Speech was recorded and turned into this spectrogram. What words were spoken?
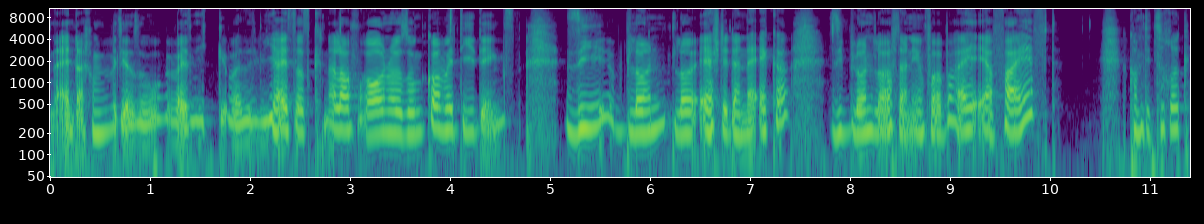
Nein, dachten wird ja so, ich weiß nicht, weiß nicht, wie heißt das, Knallerfrauen oder so ein Comedy-Dings. Sie blond, er steht an der Ecke, sie blond läuft an ihm vorbei, er pfeift, kommt sie zurück,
